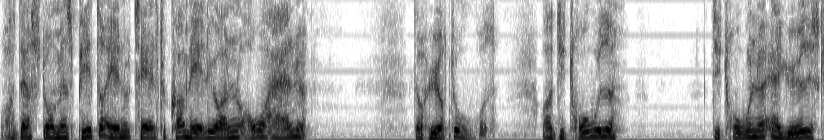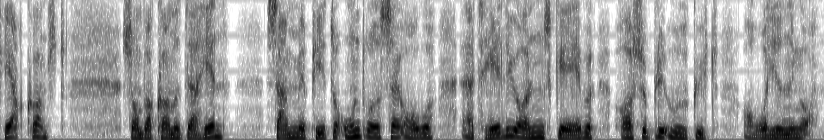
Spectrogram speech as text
Og der står, mens Peter endnu talte, kom Helligånden over alle, der hørte ordet. Og de troede, de troende af jødisk herkomst, som var kommet derhen, sammen med Peter undrede sig over, at Helligåndens gave også blev udgydt over hedninger.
